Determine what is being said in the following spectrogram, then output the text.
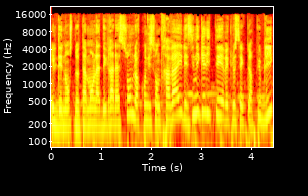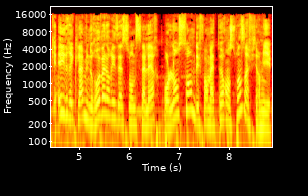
Ils dénoncent notamment la dégradation de leurs conditions de travail, les inégalités avec le secteur public et ils réclament une revalorisation de salaire pour l'ensemble des formateurs en soins infirmiers.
